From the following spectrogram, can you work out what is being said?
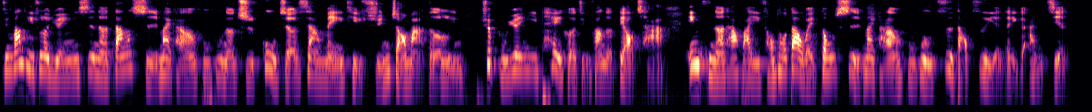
警方提出的原因是呢，当时麦凯恩夫妇呢只顾着向媒体寻找马德琳，却不愿意配合警方的调查。因此呢，他怀疑从头到尾都是麦凯恩夫妇自导自演的一个案件。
